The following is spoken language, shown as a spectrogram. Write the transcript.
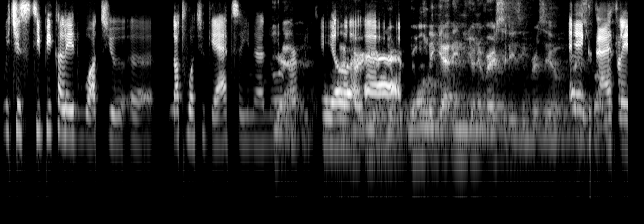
which is typically what you uh, not what you get in a normal yeah. retail. Uh, you, you, only get in universities in Brazil. Exactly,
